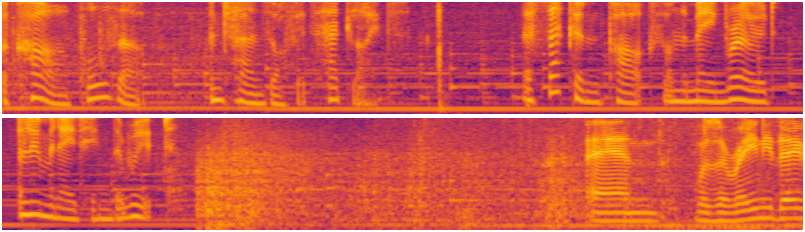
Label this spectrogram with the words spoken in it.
a car pulls up and turns off its headlights. A second parks on the main road, illuminating the route. And was a rainy day.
